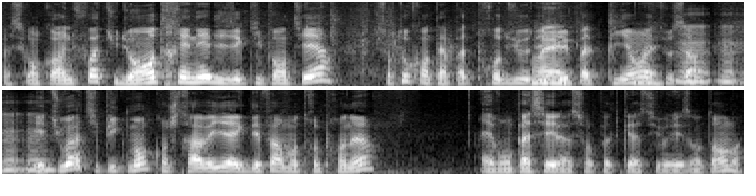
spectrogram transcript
parce qu'encore une fois, tu dois entraîner des équipes entières, surtout quand tu n'as pas de produit au Ouais. début, pas de clients et tout ça. Mm, mm, mm, Et tu vois, typiquement, quand je travaillais avec des femmes entrepreneurs, elles vont passer là sur le podcast, tu vas les entendre.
